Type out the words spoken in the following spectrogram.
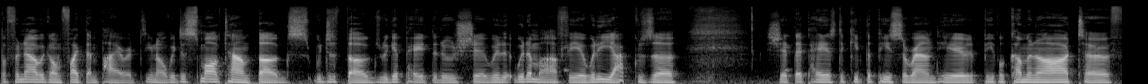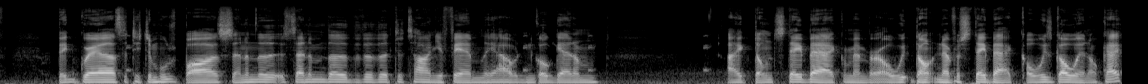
But for now, we're gonna fight them pirates. You know, we just small town thugs. We just thugs. We get paid to do shit. We we the mafia. We're the yakuza. Shit, they pay us to keep the peace around here. People coming on our turf. Big Grails to teach them who's boss. Send them the send them the the, the Titania family out and go get them. Ike, don't stay back. Remember, always, don't never stay back. Always go in, okay?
